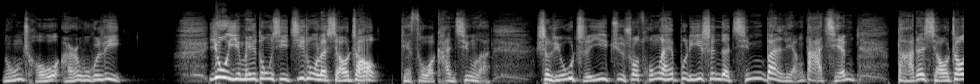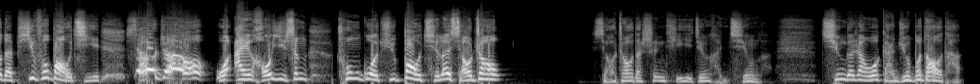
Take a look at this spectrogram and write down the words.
浓稠而无力。又一枚东西击中了小昭，这次我看清了，是刘芷一据说从来不离身的秦半两大钱，打得小昭的皮肤暴起。小昭，我哀嚎一声，冲过去抱起了小昭。小昭的身体已经很轻了，轻的让我感觉不到他。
